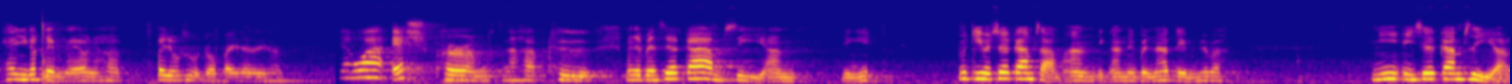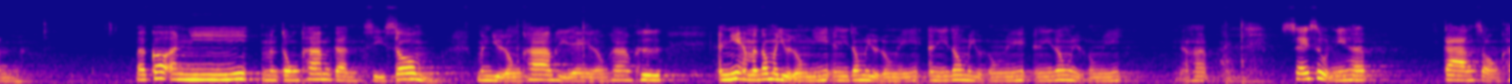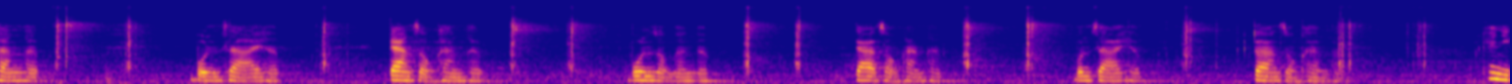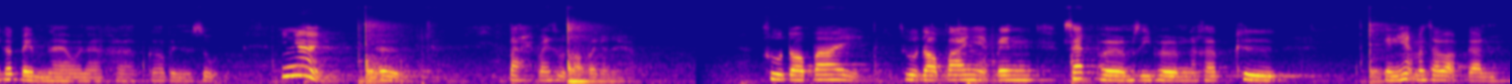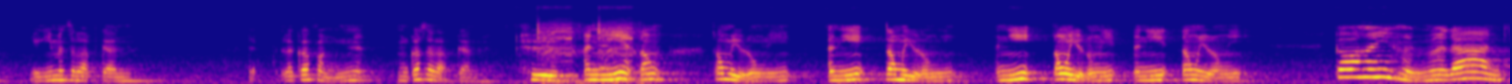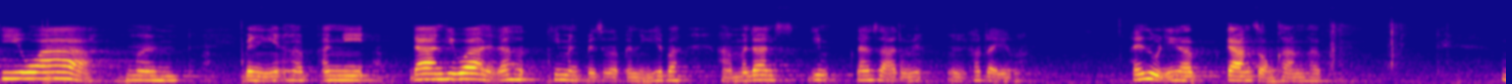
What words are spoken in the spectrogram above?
แค่นี้ก็เต็มแล้วนะครับ ไปดูสูตรต่อไปกันเลยครับ รียกว่า H perms นะครับ คือมันจะเป็นเสื้อกล้าม 4 อัน อย่างนี้ เมื่อกี้เป็นเสื้อกล้าม 3 อัน อีกอันหนึงเป็นหน้าเต็มใช่ปะนี่มีเสื้อกล้าม 4 อัน แล้วก็อันนี้มันตรงข้ามกัน สีส้ม มันอยู่ตรงข้าม สีแดงอยู่ตรงข้าม คือ อันนี้มันต้องมาอยู่ตรงนี้ อันนี้ต้องมาอยู่ตรงนี้ อันนี้ต้องมาอยู่ตรงนี้ อันนี้ต้องมาอยู่ตรงนี้นะครับ ใช้สูตรนี้ครับ กลางสองครั้งครับ บนซ้ายครับ กลางสองครั้งครับ บนสองครั้งครับ กลางสองครั้งครับ บนซ้ายครับ กลางสองครั้งครับ แค่นี้ก็เต็มแล้วนะครับ ก็เป็นสูตรง่ายๆเออไปไปสูตรต่อไปกันเลยครับ สูตรต่อไป สูตรต่อไปเนี่ยเป็น Z perm C perm นะครับ คือ อย่างเงี้ยมันสลับกัน อย่างนี้มันสลับกัน แล้วก็ฝั่งนี้เนี่ยมันก็สลับกัน คืออันนี้ต้องต้องมาอยู่ตรงนี้ อันนี้ต้องมาอยู่ตรงนี้ อันนี้ต้องมาอยู่ตรงนี้ อันนี้ต้องมาอยู่ตรงนี้ ก็ให้หันมาด้านที่ว่ามันเป็นอย่างเงี้ยครับ อันนี้ด้านที่ว่าเนี่ยด้านที่มันเป็นสลับกันอย่างนี้ใช่ปะหันมาด้านที่ด้านซ้ายตรงเนี้ยเออเข้าใจกันปะให้สูตรนี้ครับ กลางสองครั้งครับ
